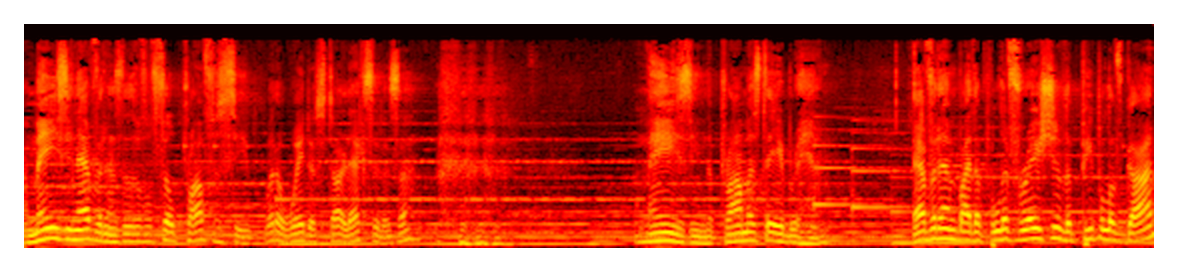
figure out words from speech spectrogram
Amazing evidence of the fulfilled prophecy. What a way to start Exodus, huh? Amazing, the promise to Abraham. Evident by the proliferation of the people of God,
